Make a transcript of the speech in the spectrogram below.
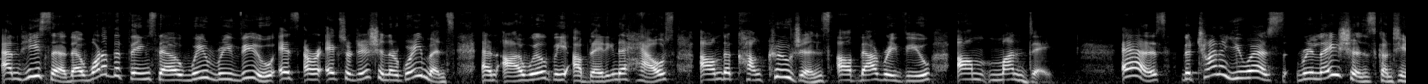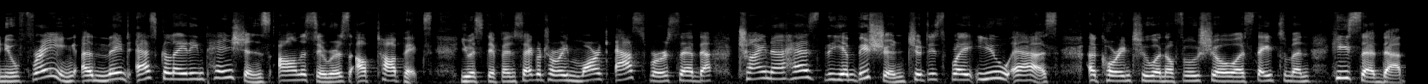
and he said that one of the things that we review is our extradition agreements, and I will be updating the House on the conclusions of that review on Monday as the China-U.S. relations continue fraying amid escalating tensions on a series of topics. U.S. Defense Secretary Mark Esper said that China has the ambition to display U.S. According to an official statement, he said that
